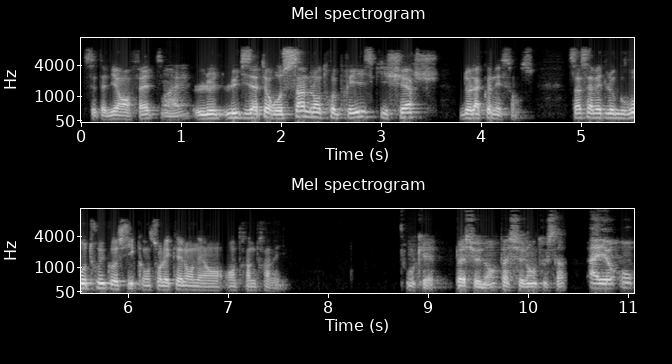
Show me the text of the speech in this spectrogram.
c'est-à-dire en fait Ouais. l'utilisateur au sein de l'entreprise qui cherche de la connaissance. Ça, ça va être le gros truc aussi quand- sur lequel on est en, en train de travailler. Ok, passionnant, passionnant tout ça. Allez, on,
